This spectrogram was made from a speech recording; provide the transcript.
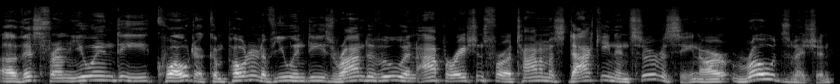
Uh, this from UND, quote, a component of UND's rendezvous and operations for autonomous docking and servicing, our ROADS mission.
